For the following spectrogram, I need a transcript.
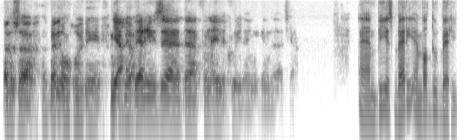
dat is uh, Barry wel een goede, denk ik. Ja, ja. Barry is uh, daarvoor een hele goede, denk ik, inderdaad, ja. En wie is Barry en wat doet Barry?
